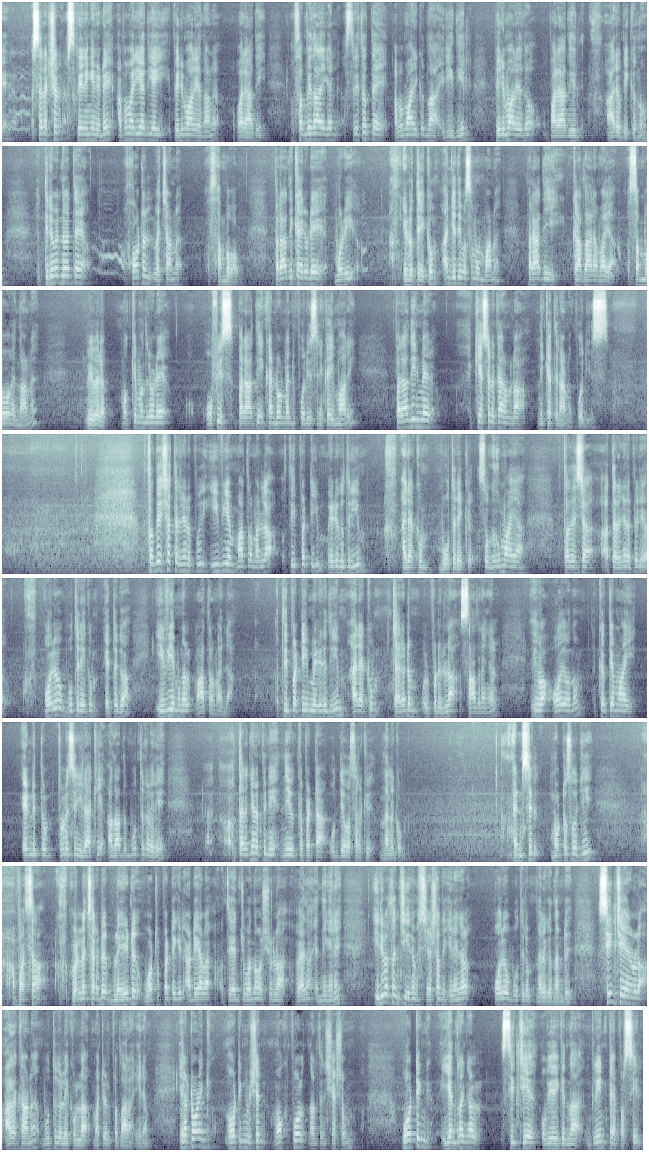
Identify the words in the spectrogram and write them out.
selection സ്ക്രീനിങ്ങിനിടെ അപമര്യാദയായി പെരുമാറിയെന്നാണ് പരാതി. സംവിധായകൻ സ്ത്രീത്വത്തെ അപമാനിക്കുന്ന രീതിയിൽ പെരുമാറിയതോ പരാതിയിൽ ആരോപിക്കുന്നു. തിരുവനന്തപുരത്തെ ഹോട്ടൽ വെച്ചാണ് സംഭവം. പരാതിക്കാരുടെ മൊഴി എടുത്തേക്കും. അഞ്ച് ദിവസം മുമ്പാണ് പരാതിക്കാധാരമായ സംഭവമെന്നാണ് വിവരം. മുഖ്യമന്ത്രിയുടെ ഓഫീസ് പരാതി കണ്ടോൺമെന്റ് പോലീസിന് കൈമാറി. പരാതിയിന്മേൽ കേസെടുക്കാനുള്ള നീക്കത്തിലാണ് പോലീസ്. തദ്ദേശ തെരഞ്ഞെടുപ്പ് ഇ വി എം മാത്രമല്ല തീപ്പെട്ടിയും മെഴുകുതിരിയും അരക്കും ബൂത്തിലേക്ക്. സുഗമമായ തദ്ദേശ തെരഞ്ഞെടുപ്പിൽ ഓരോ ബൂത്തിലേക്കും എത്തുക ഇ വി എമ്മുകൾ മാത്രമല്ല. തീപ്പെട്ടിയും മെഴുകുതിരിയും അരക്കും ചരടും ഉൾപ്പെടെയുള്ള സാധനങ്ങൾ ഇവ ഓരോന്നും കൃത്യമായി എണ്ണി തുണിസഞ്ചിയിലാക്കി അതാത് ബൂത്തുകളിലെ തെരഞ്ഞെടുപ്പിന് നിയോഗിക്കപ്പെട്ട ഉദ്യോഗസ്ഥർക്ക് നൽകും. പെൻസിൽ മോട്ടുസൂചി പശ വെള്ളച്ചരട് ബ്ലേഡ് വോട്ടർ പട്ടികയിൽ അടയാള തേൻ ചുവന്ന വശമുള്ള പേന എന്നിങ്ങനെ ഇരുപത്തഞ്ച് ഇനം സ്റ്റേഷനറി ഇനങ്ങൾ ഓരോ ബൂത്തിലും നൽകുന്നുണ്ട്. സീൽ ചെയ്യാനുള്ള അതൊക്കെയാണ് ബൂത്തുകളിലേക്കുള്ള മറ്റൊരു പ്രധാന ഇനം. ഇലക്ട്രോണിക് വോട്ടിംഗ് മെഷീൻ മോക്കപ്പോൾ നടത്തിയ ശേഷം വോട്ടിംഗ് യന്ത്രങ്ങൾ സീൽ ചെയ്ത് ഉപയോഗിക്കുന്ന green paper seal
